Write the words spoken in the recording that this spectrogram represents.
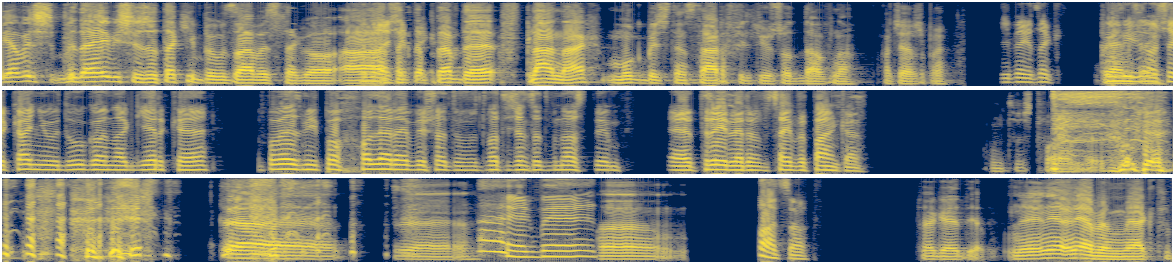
Ja myśl, wydaje mi się, że taki był zamysł tego, a Dobra, tak tak- naprawdę w planach mógł być ten Starfield już od dawna, chociażby. Jak tak Prędzej. mówisz o czekaniu długo na gierkę, powiedz mi, po cholerę wyszedł w 2012 e, trailer Cyberpunka. No to jest twoja. Tak, tak. A, jakby Em, po co? Tragedia. Nie, nie, nie wiem jak to...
